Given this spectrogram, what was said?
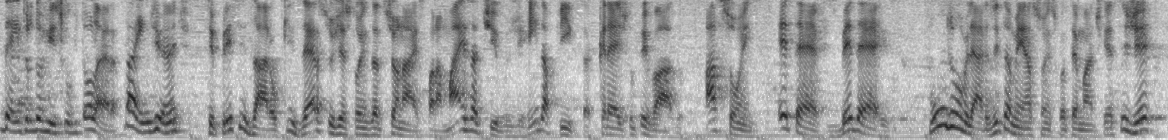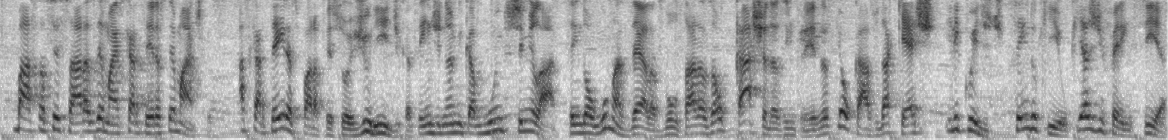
dentro do risco que tolera. Daí em diante, se precisar ou quiser sugestões adicionais para mais ativos de renda fixa, crédito privado, ações, ETFs, BDRs, fundos imobiliários e também ações com a temática ESG, basta acessar as demais carteiras temáticas. As carteiras para pessoa jurídica têm dinâmica muito similar, sendo algumas delas voltadas ao caixa das empresas, que é o caso da Cash e Liquidity, sendo que o que as diferencia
